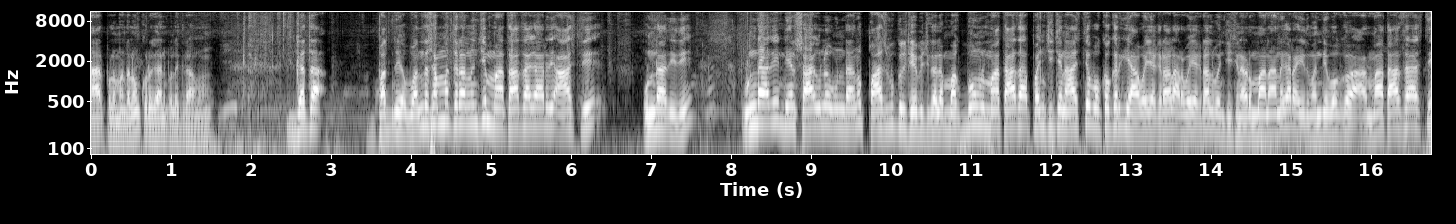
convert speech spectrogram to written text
నార్పల మండలం కురగానిపల్లి గ్రామం. గత పద్ వంద సంవత్సరాల నుంచి మా తాతగారి ఆస్తి ఉండాది ఇది. ఉండాలి నేను సాగులో ఉండాను పాస్బుక్లు చేయించగలం మాకు భూములు మా తాత పంచిచ్చిన ఆస్తి ఒక్కొక్కరికి యాభై ఎకరాలు అరవై ఎకరాలు పంచిచ్చినాడు. మా నాన్నగారు ఐదు మంది ఒక మా తాత ఆస్తి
